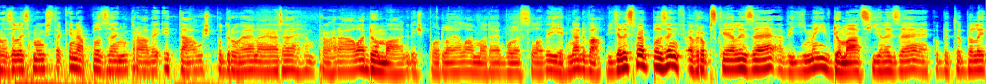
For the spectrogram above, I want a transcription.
Narazili jsme už taky na Plzeň, právě i ta už po druhé na jaře prohrála doma, když podlehla Mladé Boleslavy 1-2. Viděli jsme Plzeň v Evropské lize a vidíme ji v domácí lize, jako by to byly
